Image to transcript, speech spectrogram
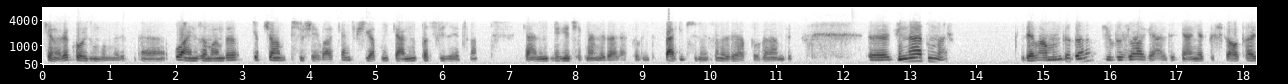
kenara koydum bunları. Ee, bu aynı zamanda yapacağım bir sürü şey varken hiçbir şey yapmayıp kendimi pasifize etmem. Kendimi geriye çekmemle de alakalıydı. Belki bir sürü insan öyle yaptı o dönemde. E, günler bunlar. Devamında da yıldızlar geldi. Yani yaklaşık 6 ay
